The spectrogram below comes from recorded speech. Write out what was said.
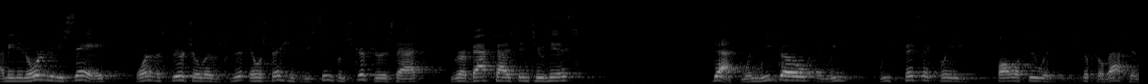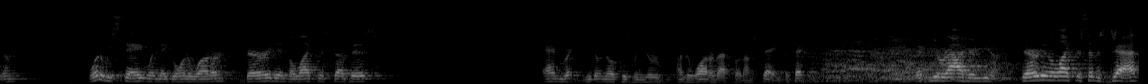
I mean, in order to be saved, one of the spiritual illustrations we see from Scripture is that we are baptized into his death. When we go and we, we physically follow through with scriptural baptism, what do we say when they go into water? Buried in the likeness of his. And you don't know because when you're underwater, that's what I'm saying. But that, if you're out here, you know, buried in the likeness of his death,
